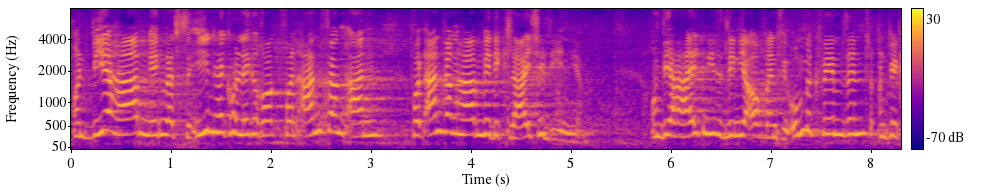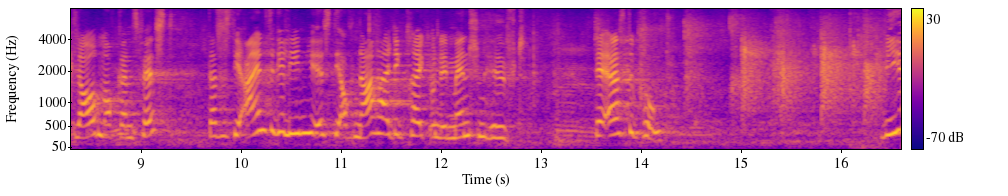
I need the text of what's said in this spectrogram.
Und wir haben im Gegensatz zu Ihnen, Herr Kollege Rock, von Anfang an von Anfang haben wir die gleiche Linie. Und wir erhalten diese Linie auch, wenn sie unbequem sind. Und wir glauben auch ganz fest, dass es die einzige Linie ist, die auch nachhaltig trägt und den Menschen hilft. Der erste Punkt. Wir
